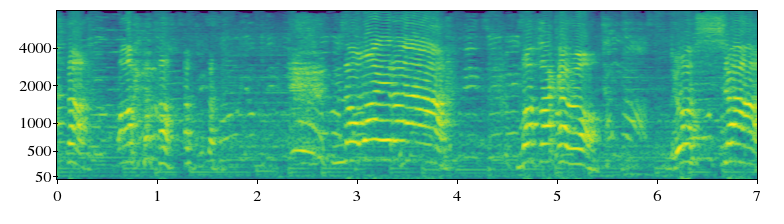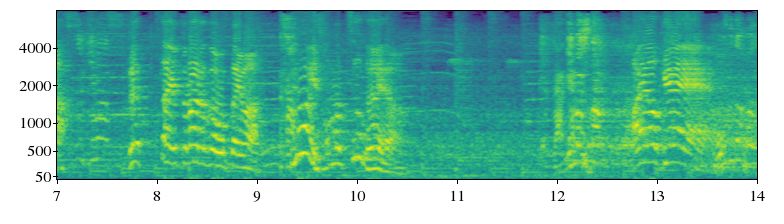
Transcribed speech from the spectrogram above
したあノマエラまさかのよっしゃー！絶対取られると思った今。強いそんな強くないな。投げました。はいオッケー。ボール球打っ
